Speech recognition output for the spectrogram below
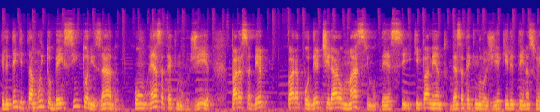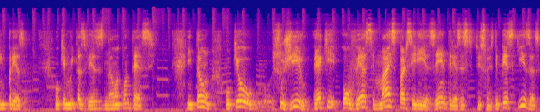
ele tem que estar muito bem sintonizado com essa tecnologia para saber para poder tirar o máximo desse equipamento, dessa tecnologia que ele tem na sua empresa, o que muitas vezes não acontece. Então, o que eu sugiro é que houvesse mais parcerias entre as instituições de pesquisas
